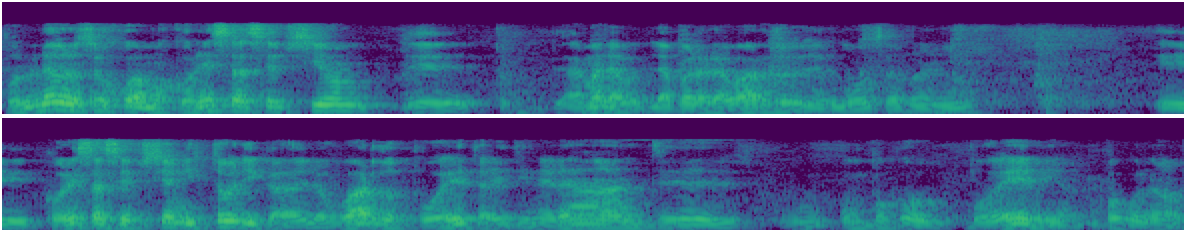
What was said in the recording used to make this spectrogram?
por un lado nosotros jugamos con esa acepción, de- además la, la palabra bardo es hermosa para mí, eh, con esa acepción histórica de los bardos, poetas itinerantes, un poco bohemia, un poco no,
